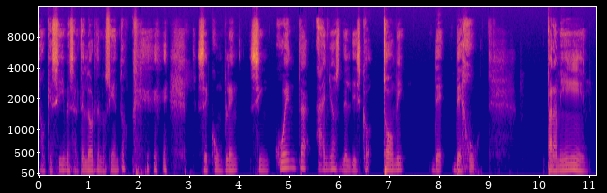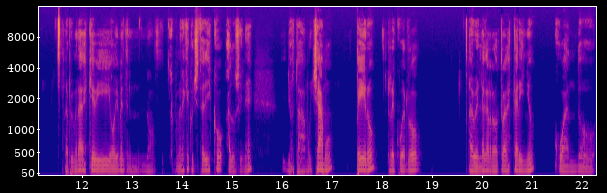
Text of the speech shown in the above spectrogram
aunque sí me salté el orden, lo siento, se cumplen 50 años del disco Tommy de The Who. Para mí, la primera vez que vi, obviamente, no, la primera vez que escuché este disco, aluciné. Yo estaba muy chamo, pero recuerdo haberle agarrado otra vez cariño cuando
